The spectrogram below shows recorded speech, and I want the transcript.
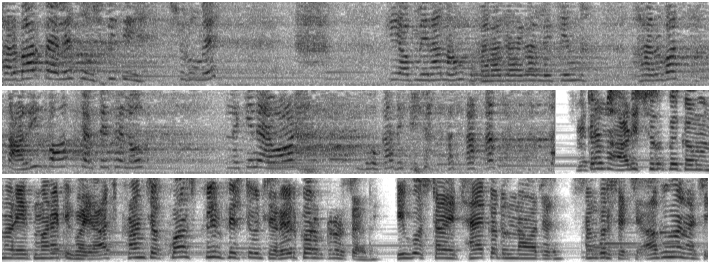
हर बार पहले सोचती थी शुरू में कि अब मेरा नाम पुकारा जाएगा लेकिन हर वक्त तारीफ बहुत करते थे लोग लेकिन अवार्ड धोखा देके जाता था। मित्रांनो अडीचशे रुपये कमवणारी एक मराठी बाई आज फ्रान्सच्या क्वान्स फिल्म फेस्टिवलच्या रेड कॉर्पोरेटर आहे ही गोष्ट आहे छाया कदम नावाच्या संघर्षाची अभिमानाची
